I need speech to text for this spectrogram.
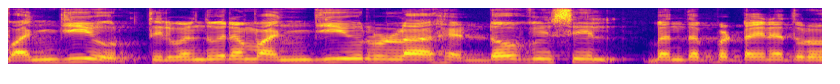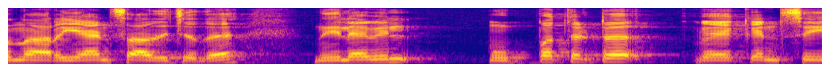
വഞ്ചിയൂർ തിരുവനന്തപുരം വഞ്ചിയൂരുള്ള ഹെഡ് ഓഫീസിൽ ബന്ധപ്പെട്ടതിനെ തുടർന്ന് അറിയാൻ സാധിച്ചത് നിലവിൽ മുപ്പത്തെട്ട് വേക്കൻസി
